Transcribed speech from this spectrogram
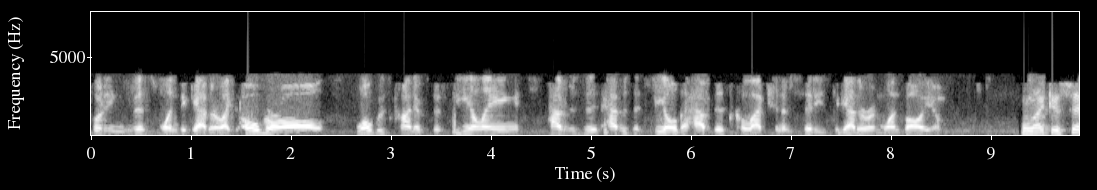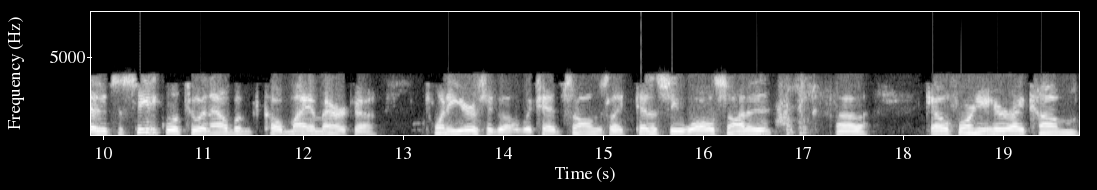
putting this one together. Like overall, what was kind of the feeling? How does it how does it feel to have this collection of cities together in one volume? Well, like I said, it's a sequel to an album called My America 20 years ago, which had songs like Tennessee Waltz on it, uh, California Here I Come,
